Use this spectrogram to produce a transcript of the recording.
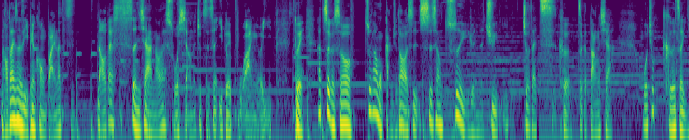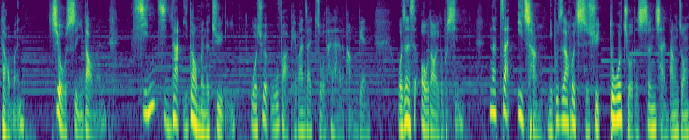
脑袋真的是一片空白，那只脑袋剩下脑袋所想的就只剩一堆不安而已。对，那这个时候最让我感觉到的是，世上最远的距离就在此刻这个当下，我就隔着一道门，就是一道门，仅仅那一道门的距离，我却无法陪伴在左太太的旁边，我真的是呕到一个不行。那在一场你不知道会持续多久的生产当中，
